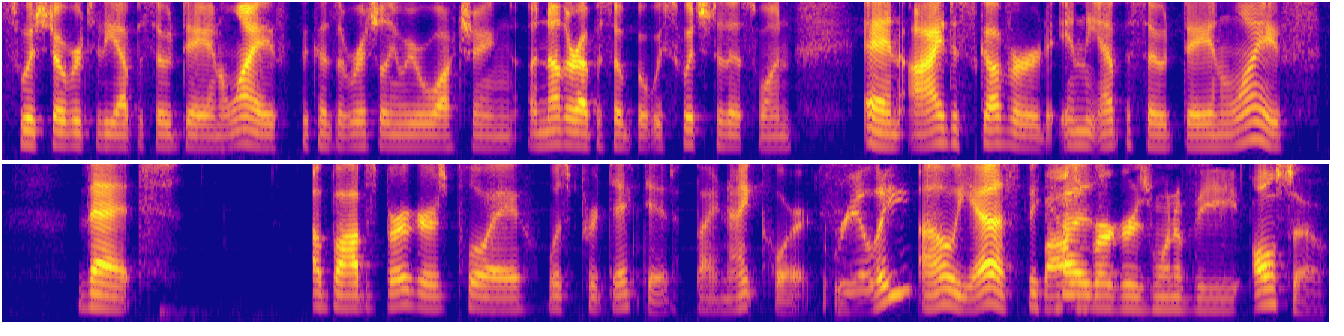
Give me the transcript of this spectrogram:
switched over to the episode Day in a Life because originally we were watching another episode, but we switched to this one. And I discovered in the episode Day in a Life that a Bob's Burgers ploy was predicted by Night Court. really, Oh, yes, because Bob's Burgers is one of the also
